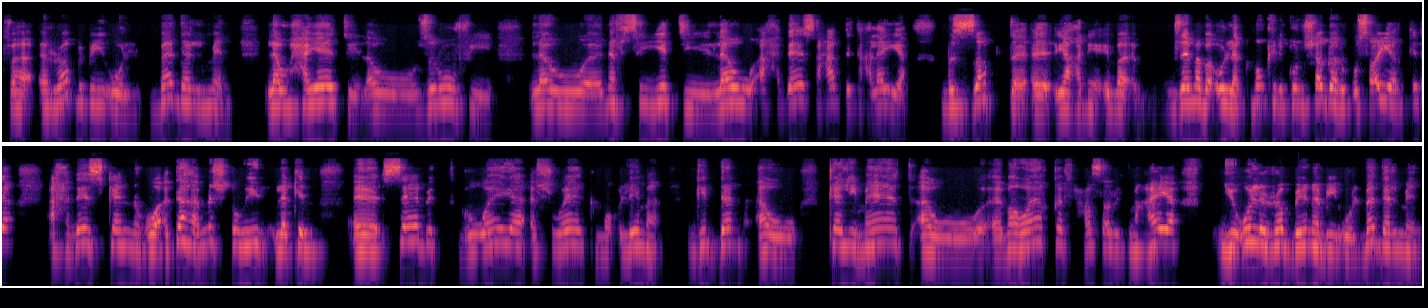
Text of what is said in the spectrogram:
فالرب بيقول بدل من لو حياتي لو ظروفي لو نفسيتي لو أحداث عدت عليا بالظبط يعني زي ما بقول لك ممكن يكون شجر قصير كده أحداث كان وقتها مش طويل لكن ثابت جوايا أشواك مؤلمة. جدا أو كلمات أو مواقف حصلت معايا يقول الرب هنا بيقول بدل من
